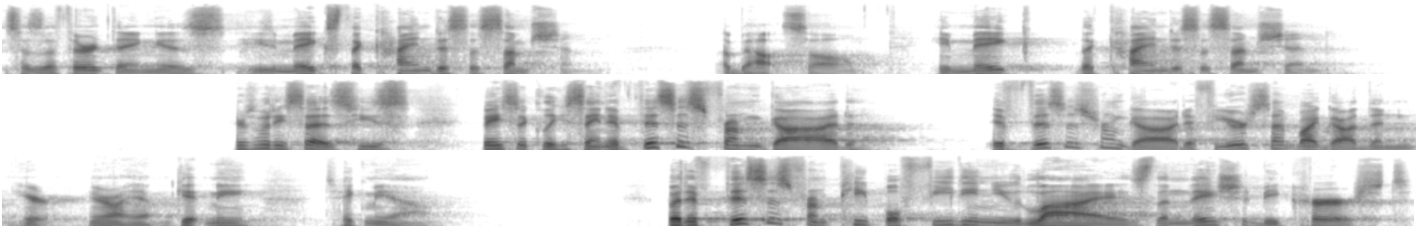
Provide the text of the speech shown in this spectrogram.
says the third thing is he makes the kindest assumption about Saul. He make the kindest assumption Here's what he says. He's basically saying, if this is from God, if this is from God, if you're sent by God, then here, here I am. Get me, take me out. But if this is from people feeding you lies, then they should be cursed.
